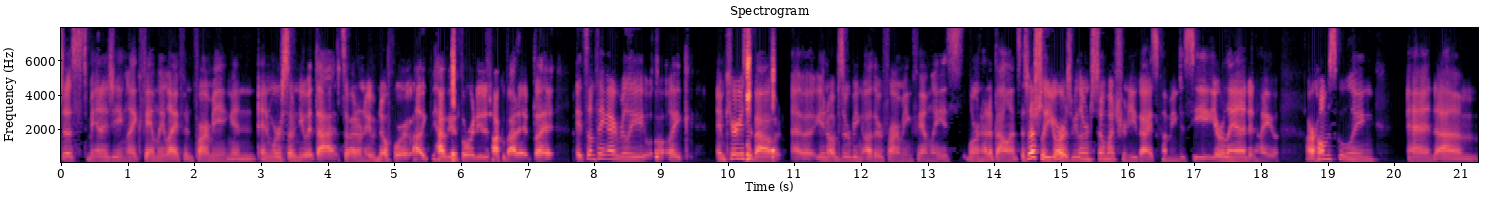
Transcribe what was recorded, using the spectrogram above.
just managing like family life and farming and and we're so new at that, so I don't even know if we're like have the authority to talk about it, but it's something I really uh, like am curious about uh, you know observing other farming families learn how to balance especially yours we learned so much from you guys coming to see your land and how you are homeschooling and um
